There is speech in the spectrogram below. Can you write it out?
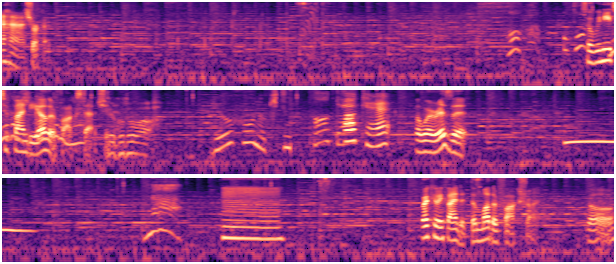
Aha, uh -huh, shortcut. So we need to find the other fox statue. Now. Pocket. Pocket. But where is it? Mm. Where can we find it? The Mother fox Foxtrot. So.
